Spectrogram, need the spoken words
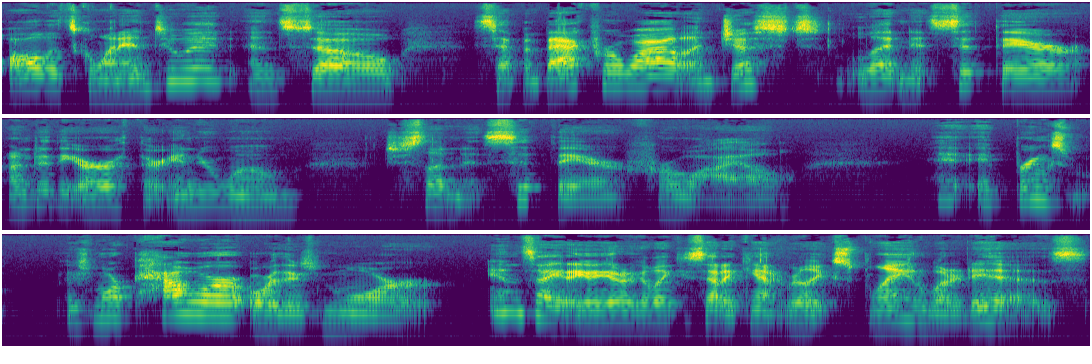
all that's going into it. And so stepping back for a while and just letting it sit there under the earth or in your womb, just letting it sit there for a while, it, it brings there's more power or there's more insight. Like you said, I can't really explain what it is,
